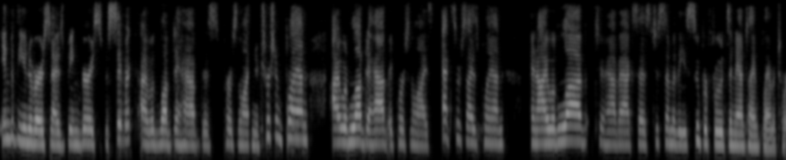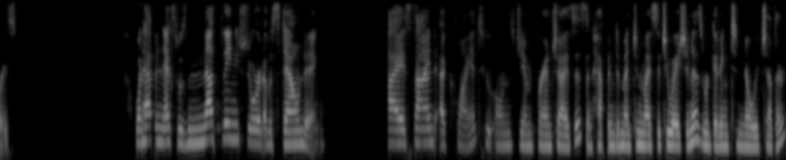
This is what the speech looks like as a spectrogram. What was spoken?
into the universe. And I was being very specific. I would love to have this personalized nutrition plan. I would love to have a personalized exercise plan. And I would love to have access to some of these superfoods and anti inflammatories. What happened next was nothing short of astounding. I signed a client who owns gym franchises and happened to mention my situation as we're getting to know each other.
